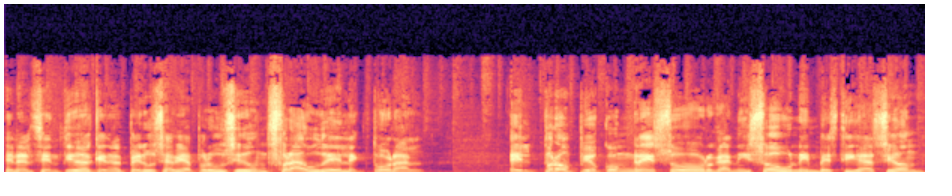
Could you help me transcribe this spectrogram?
en el sentido de que en el Perú se había producido un fraude electoral. El propio Congreso organizó una investigación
